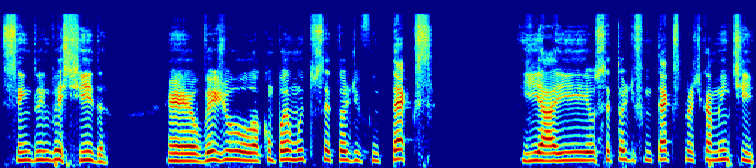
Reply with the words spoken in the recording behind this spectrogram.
sendo investida. É, eu vejo, acompanho muito o setor de fintechs, e aí o setor de fintechs praticamente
